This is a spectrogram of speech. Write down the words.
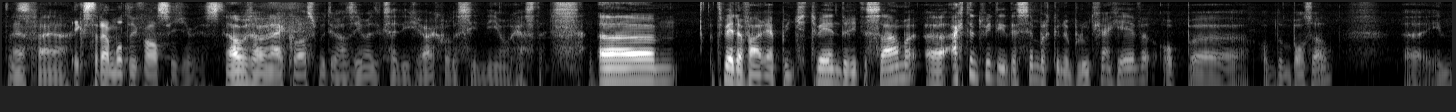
Dat ja, is fijn, ja. extra motivatie geweest. Ja, we zouden eigenlijk wel eens moeten gaan zien, want ik zou die graag willen zien, die jonge gasten. Ehm, tweede variapuntje, 2 en 3 tezamen. Eh 28 december kunnen bloed gaan geven op, eh, op de Bosuil. Eh, in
